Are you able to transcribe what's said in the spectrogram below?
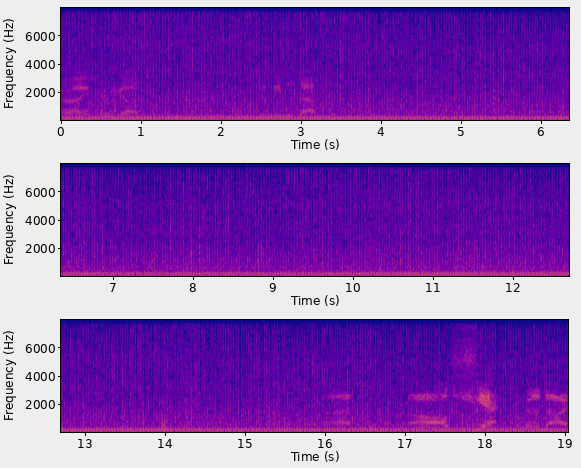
All right, here we go. Could be disaster. Ah. oh shit! I'm gonna die.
